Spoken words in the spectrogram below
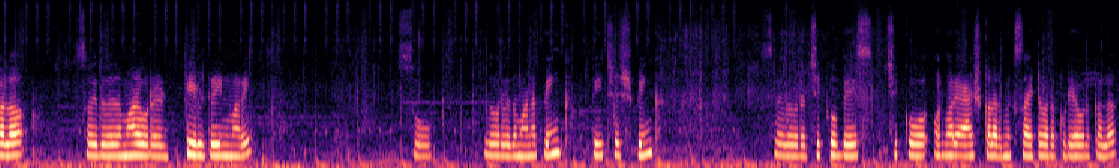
கலர் ஸோ இது விதமான ஒரு டீல் க்ரீன் மாதிரி ஸோ இது ஒரு விதமான பிங்க் பீச்சிஷ் பிங்க் ஸோ இது ஒரு சிக்கோ பேஸ் சிக்கோ ஒரு மாதிரி ஆஷ் கலர் மிக்ஸ் ஆகிட்டு வரக்கூடிய ஒரு கலர்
